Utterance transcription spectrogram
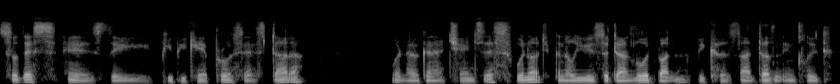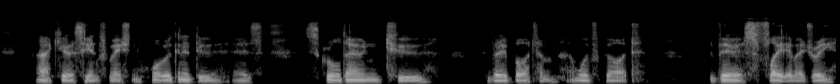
So this is the PPK process data. We're now going to change this. We're not going to use the download button because that doesn't include accuracy information. What we're going to do is scroll down to the very bottom and we've got various flight imagery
